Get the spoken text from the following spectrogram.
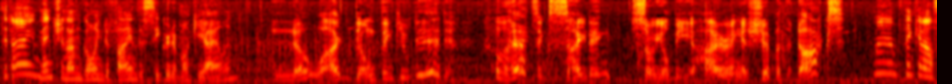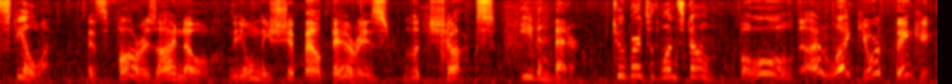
Did I mention I'm going to find the secret of Monkey Island? No, I don't think you did. That's exciting. So you'll be hiring a ship at the docks? I'm thinking I'll steal one. As far as I know, the only ship out there is LeChuck's. Even better. Two birds with one stone. Bold. I like your thinking.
